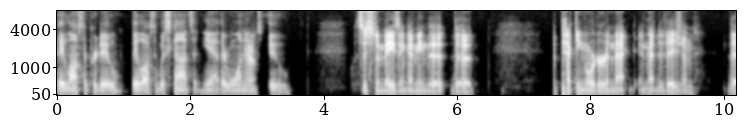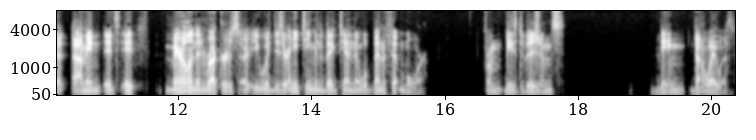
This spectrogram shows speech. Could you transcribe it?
they lost to purdue they lost to wisconsin yeah they're 1 yeah. and 2 It's just amazing. I mean the the the pecking order in that in that division. That I mean, it's it. Maryland and Rutgers. Are, you would is there any team in the Big Ten that will benefit more from these divisions being done away with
